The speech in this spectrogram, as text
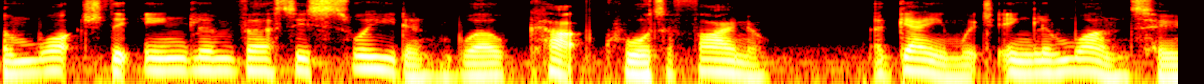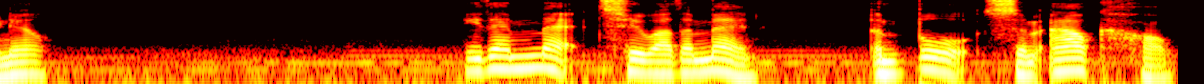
and watched the England vs Sweden World Cup quarter final, a game which England won 2 0. He then met two other men and bought some alcohol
